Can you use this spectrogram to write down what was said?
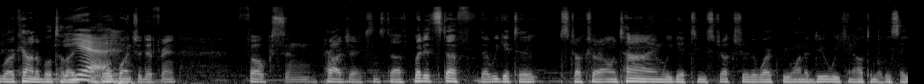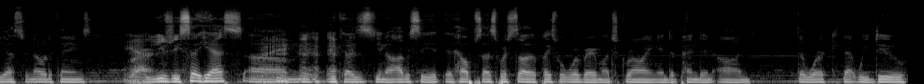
We're accountable to like Yeah. a whole bunch of different folks and projects and stuff. But it's stuff that we get to structure our own time. We get to structure the work we want to do. We can ultimately say yes or no to things. Yeah. We usually say yes um, because you know obviously it, it helps us. We're still at a place where we're very much growing, independent on the work that we do,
